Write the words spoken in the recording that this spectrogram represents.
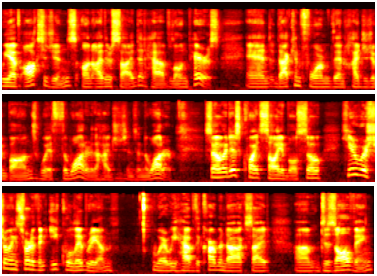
we have oxygens on either side that have lone pairs. And that can form then hydrogen bonds with the water, the hydrogens in the water. So it is quite soluble. So here we're showing sort of an equilibrium where we have the carbon dioxide um, dissolving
